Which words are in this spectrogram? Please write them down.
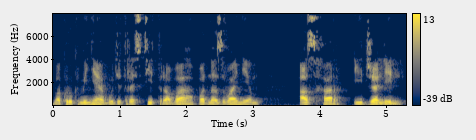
вокруг меня будет расти трава под названием Азхар и Джалиль».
